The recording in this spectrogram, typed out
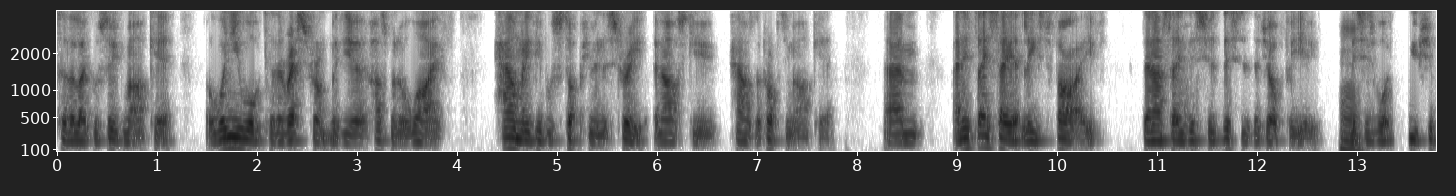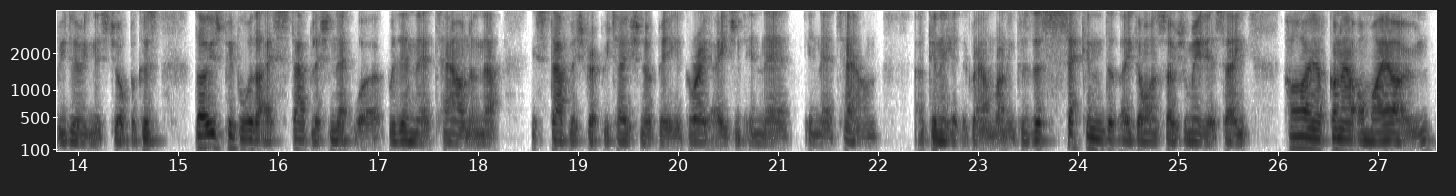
to the local supermarket or when you walk to the restaurant with your husband or wife, how many people stop you in the street and ask you, how's the property market? Um, and if they say at least five, then I say this is this is the job for you. Mm. This is what you should be doing this job because those people with that established network within their town and that established reputation of being a great agent in their in their town are going to hit the ground running because the second that they go on social media saying, "Hi, I've gone out on my own,"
